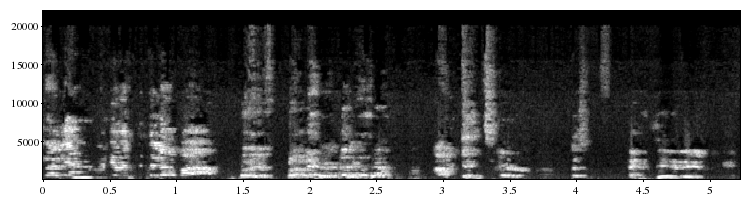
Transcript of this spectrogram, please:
கல்யாணம் பண்ணி கட்டை நான் முடியாதம்மா அவங்க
